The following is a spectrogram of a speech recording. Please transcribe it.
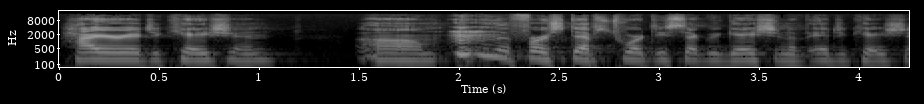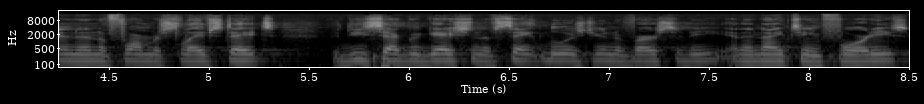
higher education, um, the first steps toward desegregation of education in the former slave states, the desegregation of St. Louis University in the 1940s,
